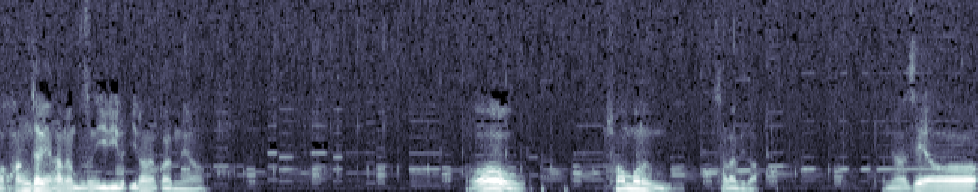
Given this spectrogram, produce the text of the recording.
뭔가 광장에 가면 무슨 일이 일- 일어날 것 같네요. 오, 처음 보는 사람이다. 안녕하세요.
